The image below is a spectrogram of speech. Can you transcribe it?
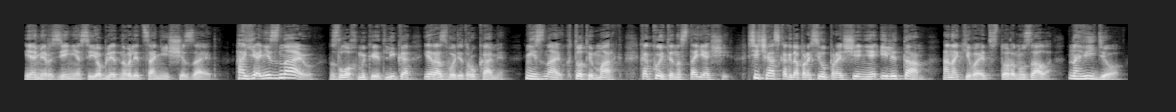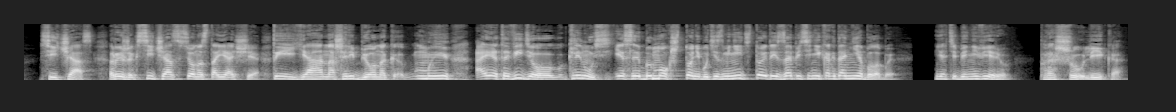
И омерзение с ее бледного лица не исчезает. «А я не знаю!» Зло хмыкает Лика и разводит руками. «Не знаю, кто ты, Марк, какой ты настоящий. Сейчас, когда просил прощения, или там?» Она кивает в сторону зала. «На видео». «Сейчас! Рыжик, сейчас все настоящее! Ты, я, наш ребенок, мы... А это видео, клянусь, если бы мог что-нибудь изменить, то этой записи никогда не было бы!» «Я тебе не верю!» «Прошу, Лика!»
